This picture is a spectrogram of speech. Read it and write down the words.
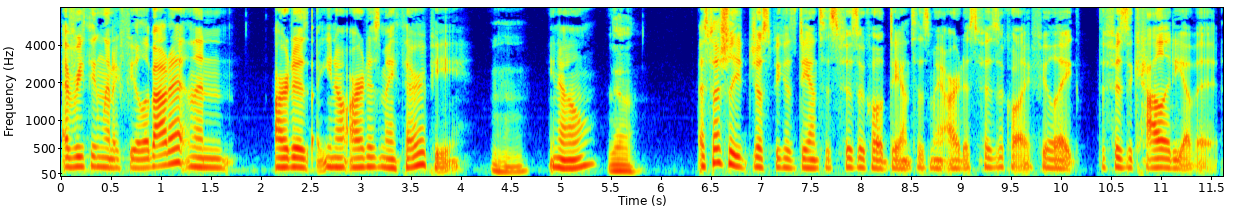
everything that I feel about it. And then art is, you know, art is my therapy, Mm-hmm. you know, Yeah. especially just because dance is physical. Dance is my art is physical. I feel like the physicality of it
